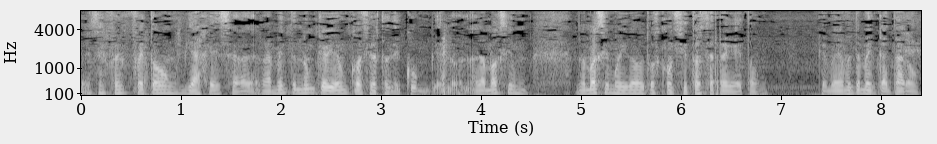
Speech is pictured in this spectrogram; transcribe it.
ese fue, fue todo un viaje. o sea, realmente nunca había un concierto de cumbia. Lo, lo máximo, lo máximo he ido a dos conciertos de reggaeton. Que realmente me encantaron.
